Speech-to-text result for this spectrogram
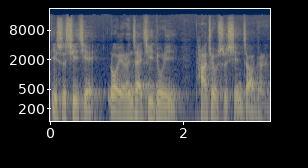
第十七节，若有人在基督里，他就是新造的人，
